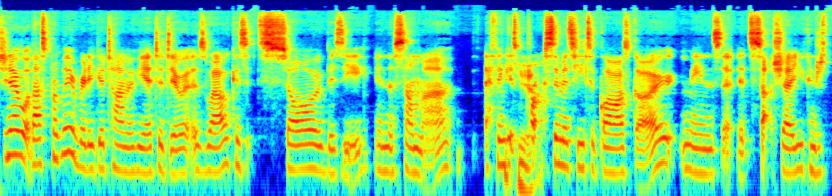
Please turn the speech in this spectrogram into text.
do you know what? That's probably a really good time of year to do it as well because it's so busy in the summer. I think its Yeah. proximity to Glasgow means that it's such a you can just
